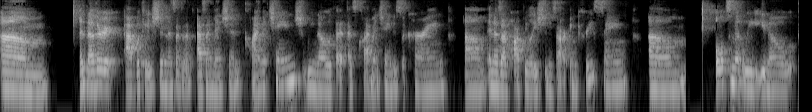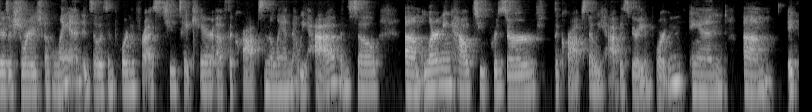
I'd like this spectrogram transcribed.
Um, Another application is, as I mentioned, climate change. We know that as climate change is occurring um, and as our populations are increasing, um, ultimately, you know, there's a shortage of land. And so it's important for us to take care of the crops and the land that we have. And so um, learning how to preserve the crops that we have is very important. And um, it,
